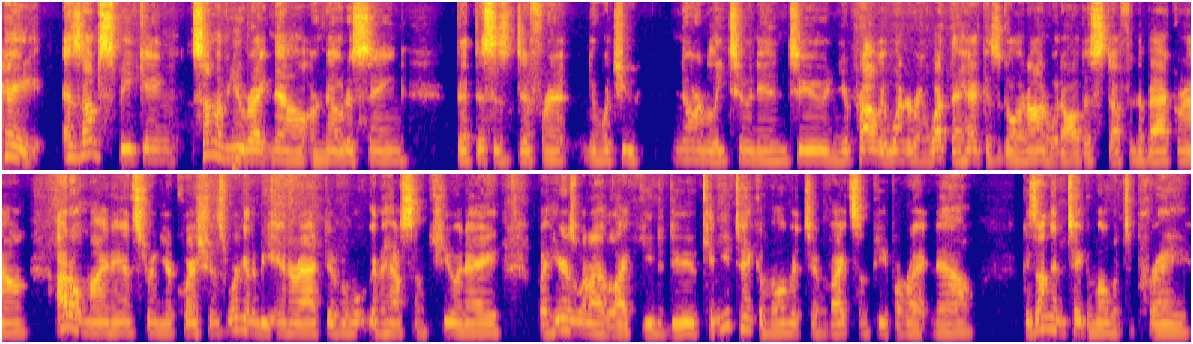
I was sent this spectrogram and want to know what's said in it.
Hey, as I'm speaking, some of you right now are noticing that this is different than what you normally tune into and you're probably wondering what the heck is going on with all this stuff in the background. I don't mind answering your questions. We're going to be interactive and we're going to have some q&a but here's what i'd like you to do. Can you take a moment to invite some people right now? Because i'm going to take a moment to pray.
